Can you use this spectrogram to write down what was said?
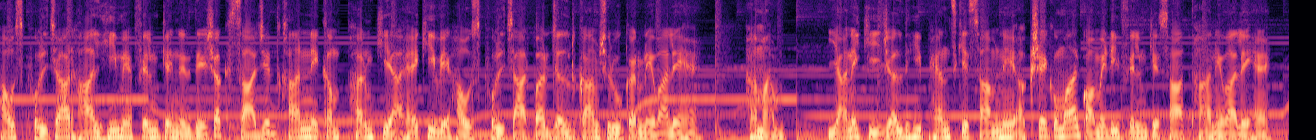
हाउसफुल चार हाल ही में फ़िल्म के निर्देशक साजिद खान ने कंफर्म किया है कि वे हाउसफुल चार पर जल्द काम शुरू करने वाले हैं। हम हम, यानी कि जल्द ही फैंस के सामने अक्षय कुमार कॉमेडी फ़िल्म के साथ आने वाले हैं।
